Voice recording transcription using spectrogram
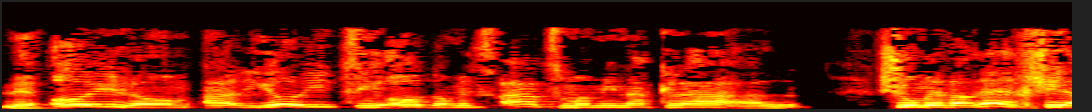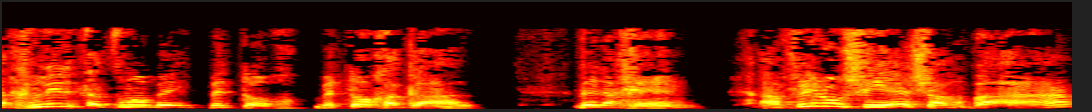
לאוילום על יויצי אודומס עצמו מן הכלל, שהוא מברך שיכליל את עצמו בתוך, בתוך הקהל. ולכן, אפילו שיש ארבעה,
